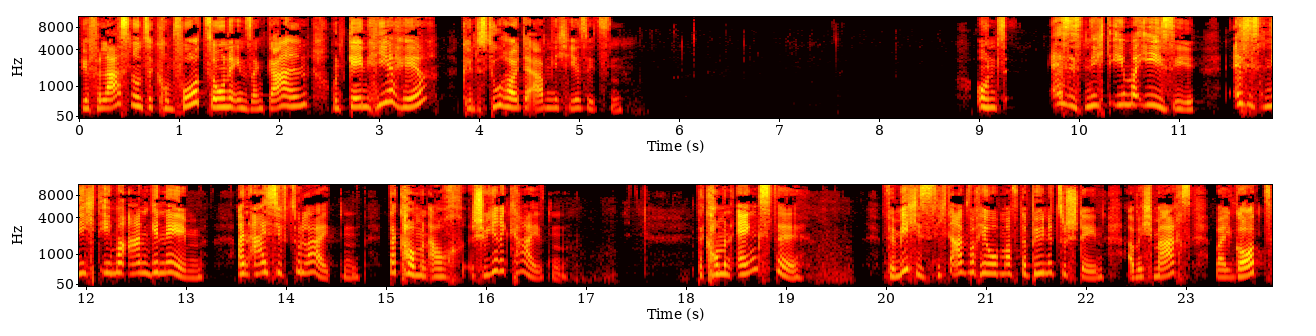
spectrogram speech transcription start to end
wir verlassen unsere Komfortzone in St. Gallen und gehen hierher, könntest du heute Abend nicht hier sitzen. Und es ist nicht immer easy. Es ist nicht immer angenehm, ein ICF zu leiten da kommen auch Schwierigkeiten. Da kommen Ängste. Für mich ist es nicht einfach, hier oben auf der Bühne zu stehen, aber ich mache es, weil Gott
